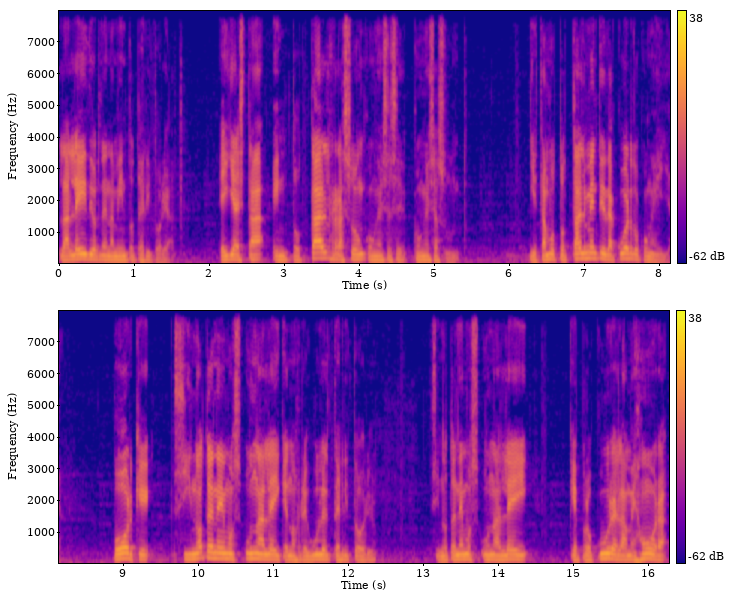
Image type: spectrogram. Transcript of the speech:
la ley de ordenamiento territorial. Ella está en total razón con ese, con ese asunto. Y estamos totalmente de acuerdo con ella. Porque si no tenemos una ley que nos regule el territorio, si no tenemos una ley que procure la mejora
